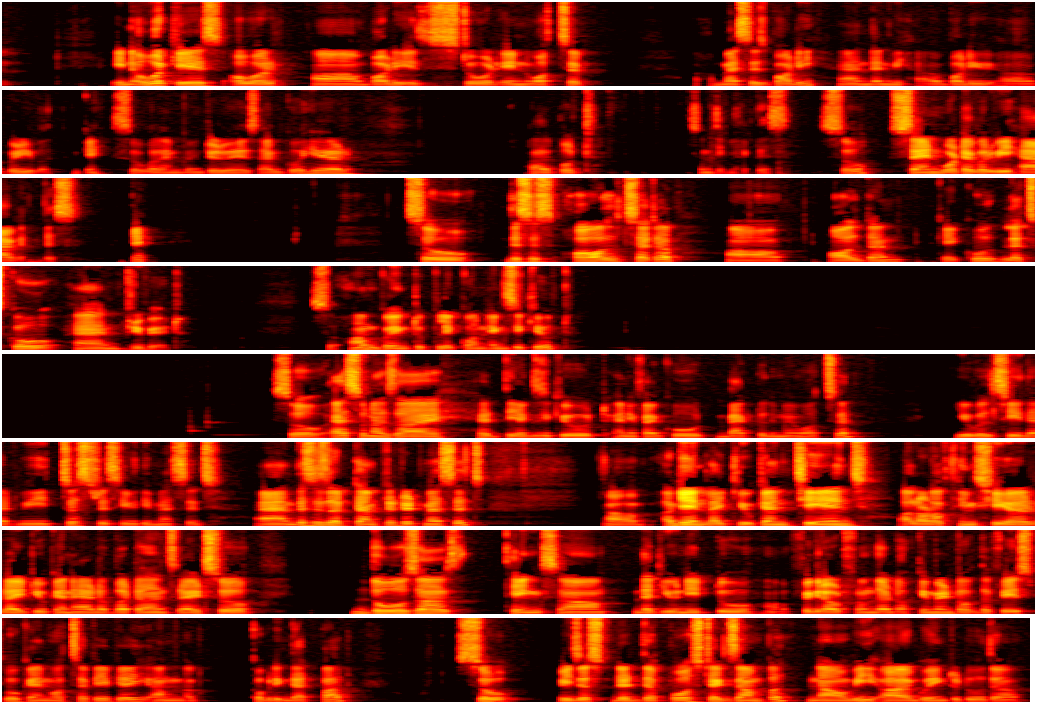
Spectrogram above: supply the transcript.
in our case our uh, body is stored in whatsapp uh, message body and then we have body uh, variable okay? So what i'm going to do is i'll go here i'll put something like this. So send whatever we have in this okay? So this is all set up uh, all done okay cool. Let's go and preview it so i'm going to click on execute. So as soon as i hit the execute and if i go back to the my whatsapp you will see that we just received the message. And this is a templated message. Uh, again like you can change a lot of things here right? You can add a buttons right? So those are things um, that you need to uh, figure out from the document of the facebook and whatsapp api i'm not covering that part. So we just did the post example. Now we are going to do the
